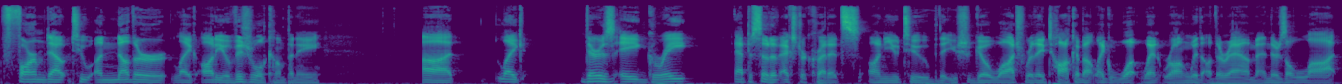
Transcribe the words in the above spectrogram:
farmed out to another like audiovisual company. Uh, like there's a great episode of extra credits on YouTube that you should go watch where they talk about like what went wrong with Other M, and there's a lot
